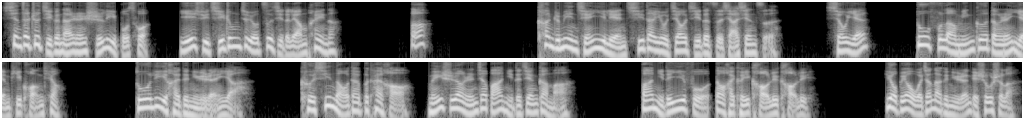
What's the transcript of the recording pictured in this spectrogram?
现在这几个男人实力不错，也许其中就有自己的良配呢。”啊！看着面前一脸期待又焦急的紫霞仙子，萧炎、多弗朗明哥等人眼皮狂跳。多厉害的女人呀！可惜脑袋不太好，没事让人家拔你的剑干嘛？拔你的衣服倒还可以考虑考虑，要不要我将那个女人给收拾了？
